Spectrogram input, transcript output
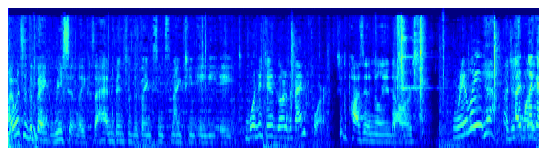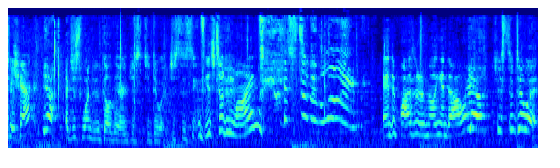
I went to the bank recently because I hadn't been to the bank since 1988. What did you go to the bank for? To deposit a million dollars. Really? Yeah, I just I, wanted like a check. Yeah, I just wanted to go there just to do it, just to see. You stood in line. I stood in line. And deposited a million dollars. Yeah, just to do it.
